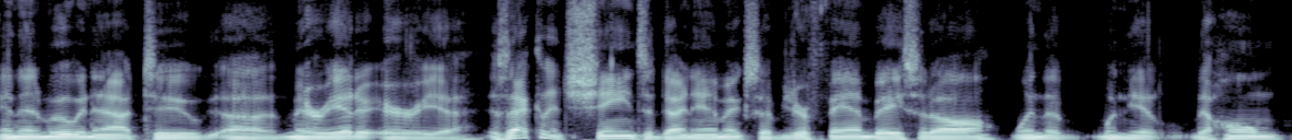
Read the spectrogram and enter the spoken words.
and then moving out to uh, Marietta area, is that going to change the dynamics of your fan base at all when the when the the home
